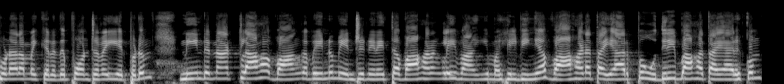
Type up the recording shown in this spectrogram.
புனரமைக்கிறது போன்றவை ஏற்படும். நீண்ட நாட்களாக வாங்க வேண்டும் என்று நினைத்த வாகனங்களை வாங்கி மகிழ்வீங்க. வாகன தயாரிப்பு உதிரிபாக தயாரிக்கும்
